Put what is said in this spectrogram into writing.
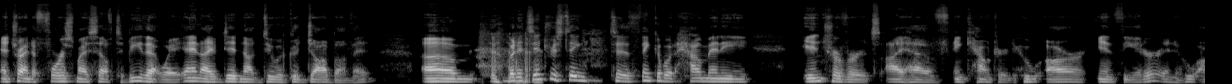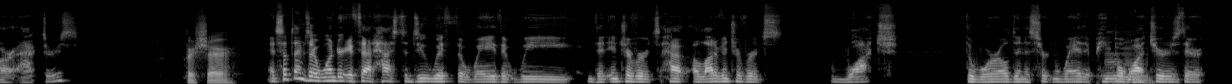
And trying to force myself to be that way. And I did not do a good job of it. Um, but it's interesting to think about how many introverts I have encountered who are in theater and who are actors. for sure. And sometimes I wonder if that has to do with the way that we, that introverts have, a lot of introverts watch the world in a certain way. They're people Mm. watchers, they're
